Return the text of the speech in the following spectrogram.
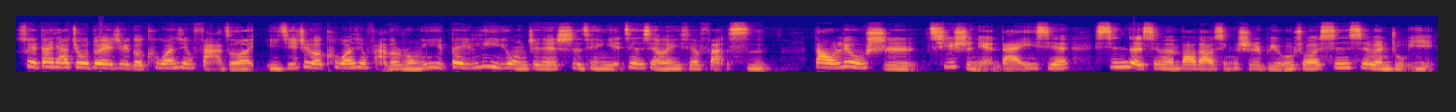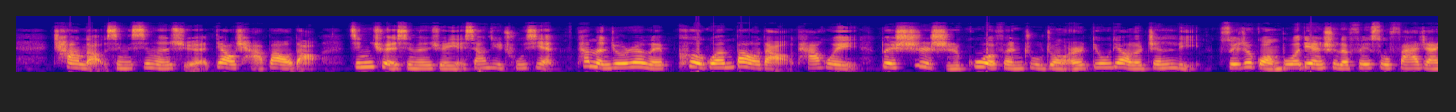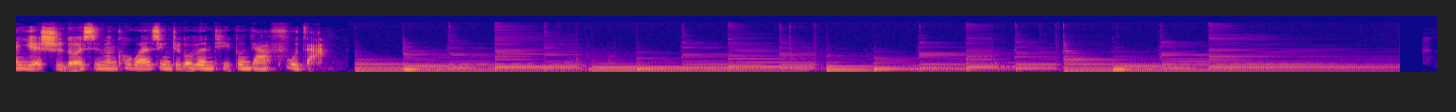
所以大家就对这个客观性法则以及这个客观性法则容易被利用这件事情也进行了一些反思。到六十七十年代，一些新的新闻报道形式，比如说新新闻主义、倡导性新闻学、调查报道、精确新闻学也相继出现。他们就认为客观报道它会对事实过分注重，而丢掉了真理。随着广播电视的飞速发展，也使得新闻客观性这个问题更加复杂。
